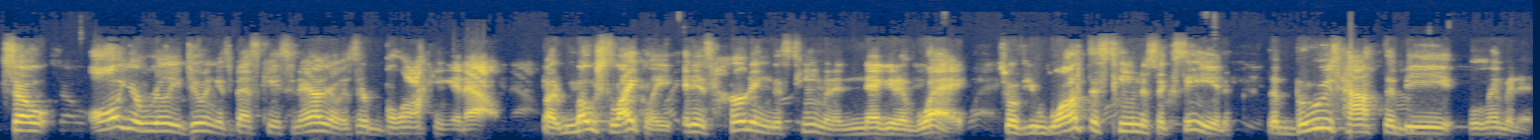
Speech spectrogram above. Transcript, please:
So all you're really doing is best case scenario is they're blocking it out. But most likely it is hurting this team in a negative way. So if you want this team to succeed, the boos have to be limited.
